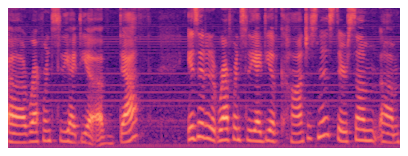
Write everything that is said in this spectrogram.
uh, reference to the idea of death? Is it a reference to the idea of consciousness? There's some um,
